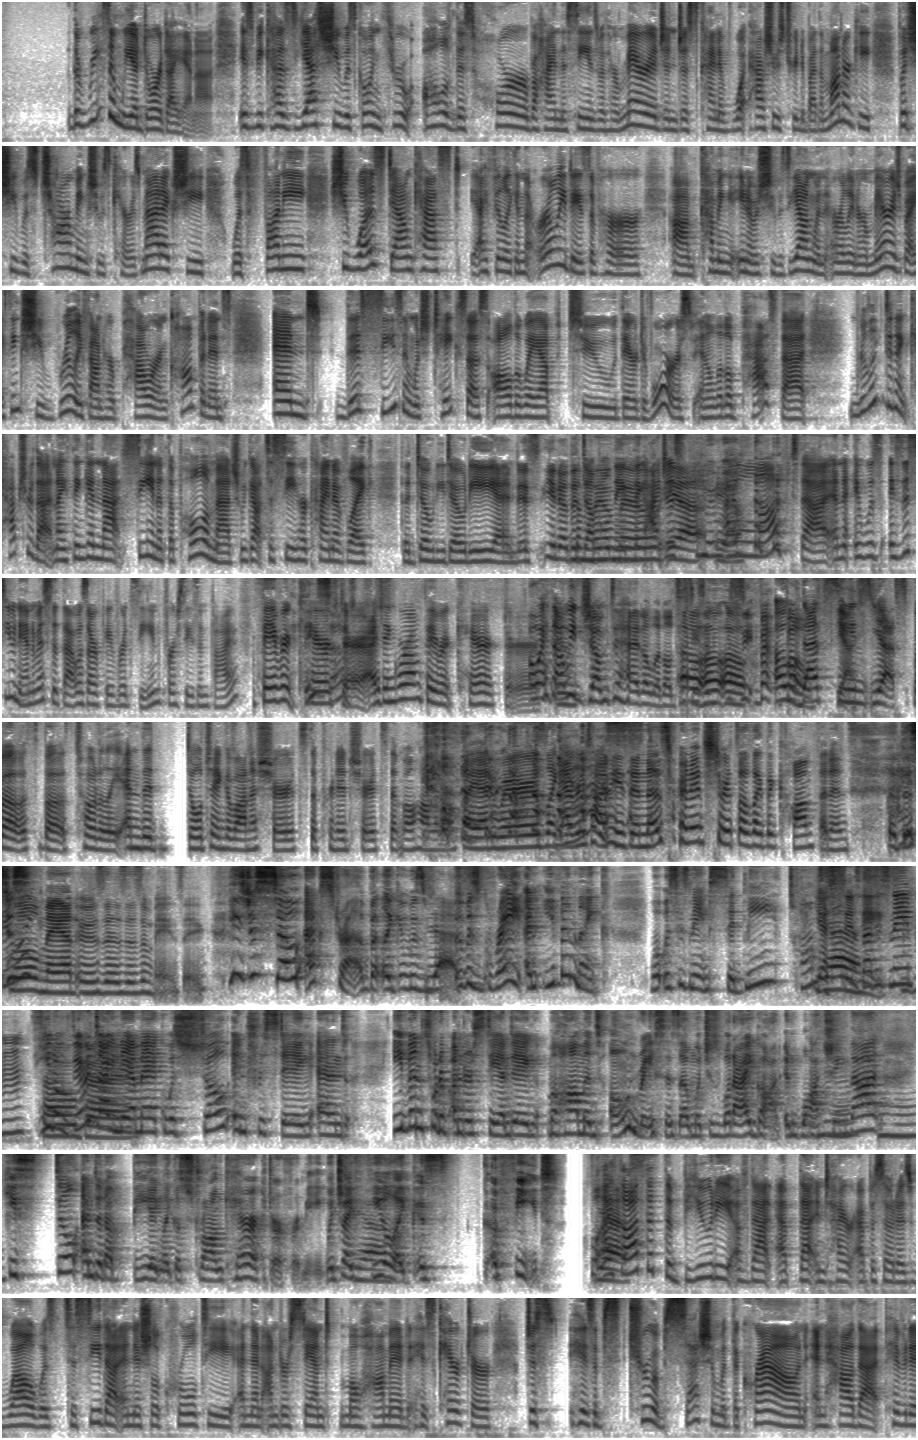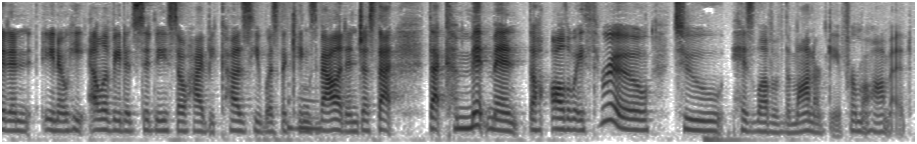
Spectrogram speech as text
the reason we adore Diana is because yes, she was going through all of this horror behind the scenes with her marriage and just kind of what how she was treated by the monarchy, but she was charming, she was charismatic, she was funny. She was downcast, I feel like in the early days of her um, coming, you know, she was young when early in her marriage, but I think she really found her power and confidence and this season, which takes us all the way up to their divorce and a little past that, really didn't capture that. And I think in that scene at the polo match, we got to see her kind of like the doty doty and it's, you know, the, The double moo name thing. I just, yeah, I yeah. loved that. And it was, is this unanimous that that was our favorite scene for season five? Favorite think so. character. I think we're on favorite character. Oh, I thought we jumped ahead a little to Oh, season, oh, oh. se- but oh, both, that scene. yes. Yes. both, both, totally. And the Dolce and Gabbana shirts, the printed shirts that Mohammed Al Fayed wears. Like every time he's in those printed shirts, I was like, the confidence that this just- little man oozes is amazing. He's just so extra, but like it was Yes. it was great. And even like what was his name? Sydney Thompson. Yes, Is that his name? So you know, very good. dynamic, was so interesting and even sort of understanding Muhammad's own racism, which is what I got in watching mm-hmm. that, mm-hmm. he still ended up being like a strong character for me, which I Yeah. feel like is a feat. Well, I thought that the beauty of that ep- that entire episode as well was to see that initial cruelty and then understand Mohammed, his character, just his obs- true obsession with the crown and how that pivoted and you know he elevated Sydney so high because he was the king's mm-hmm. valet and just that that commitment the, all the way through to his love of the monarchy for Mohammed.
